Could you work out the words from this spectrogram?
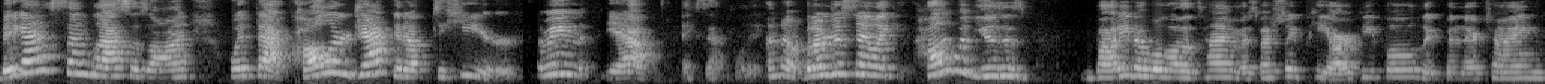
big ass sunglasses on with that collar jacket up to here. I mean, Yeah, exactly. I know, but I'm just saying, like Hollywood uses body doubles all the time, especially PR people. Like when they're trying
